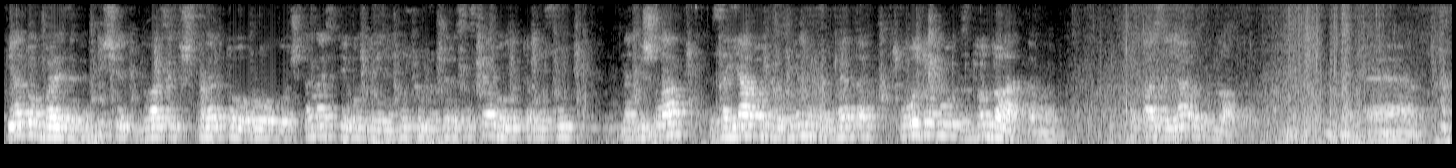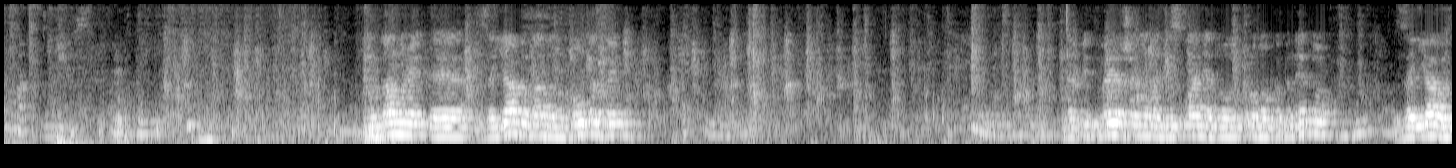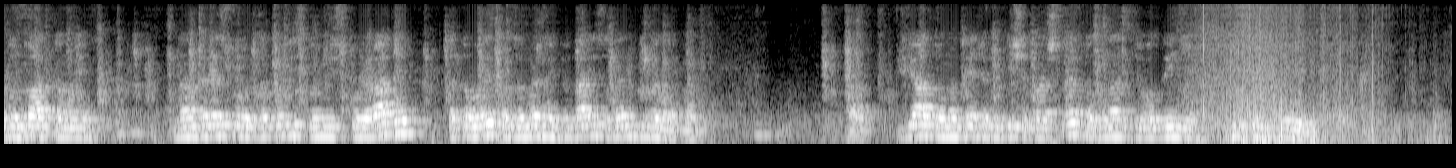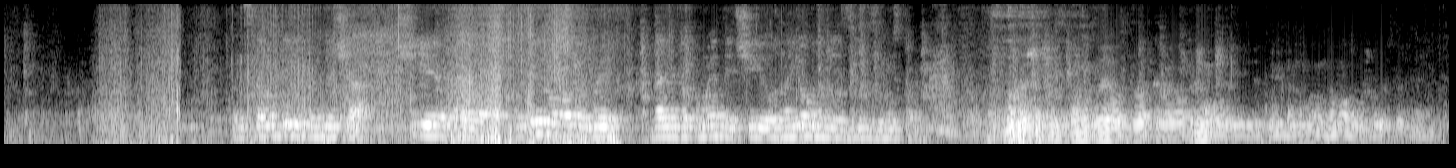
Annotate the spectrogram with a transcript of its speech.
5 березня 2024 року, о 14 годині до суду через систему електронний суд надійшла заява про зміну предмета позову з додатками. Така заява з додатками. Даної е, заяви надано докази на підтвердження надіслання до електронного кабінету заяви з додатками на адресу Запорізької міської ради та товариства з обмеженою відповідальністю Ленд Девелопмент. Так, 5.03.2024, 12 годині 8 хвилин. Представники відповідача, чи е, отримували ви дані документи, чи ознайомлені з їх змістом? Честь, там заяву з не отримували і відповідно не мали- можливості ознайомитися.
